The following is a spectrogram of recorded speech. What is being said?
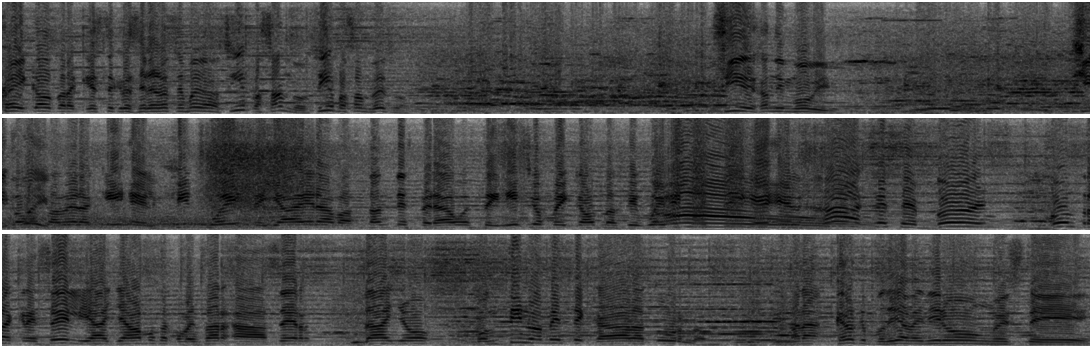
Fake out para que este crecerá se mueva. Sigue pasando, sigue pasando eso. Sigue dejando inmóvil. Vamos a ver aquí el hit wave que ya era bastante esperado este inicio. Fake out más hit wave. Oh. consigue el hack, ese burn contra Creselia. Ya vamos a comenzar a hacer daño continuamente cada turno. Ahora, creo que podría venir un este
